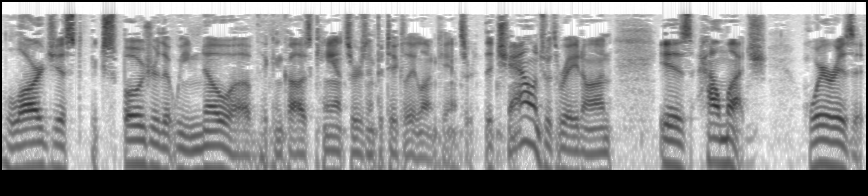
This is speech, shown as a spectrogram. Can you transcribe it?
largest exposure that we know of that can cause cancers, and particularly lung cancer. The challenge with radon is how much, where is it?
